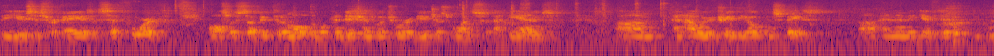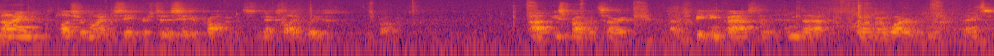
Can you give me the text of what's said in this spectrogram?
the uses for A as is set forth, also subject to the multiple conditions, which were reviewed just once at the end, um, and how we would treat the open space, uh, and then the gifted nine plus or minus acres to the city of Providence. Next slide, please. Uh, East Providence, sorry. I'm speaking fast and uh, throwing my water with me. Thanks.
